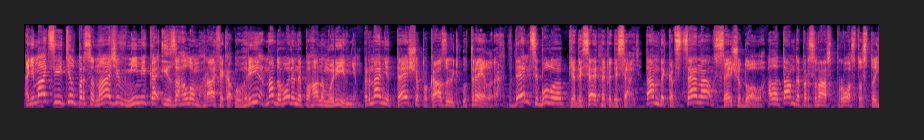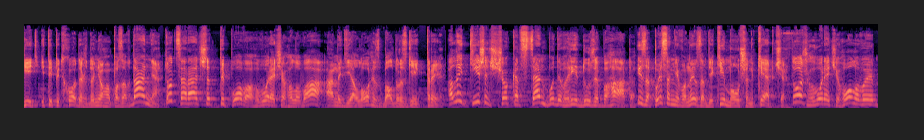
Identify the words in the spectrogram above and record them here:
Анімації тіл персонажів, міміка і загалом графіка у грі на доволі непоганому рівні. Принаймні те, що показують у трейлерах. В демці було 50 на 50. Там, де катсцена, все чудово. Але там, де персонаж просто стоїть і ти підходиш до нього по завдання, то це радше типова говоряча голова, а не діалоги з Baldur's Gate 3. Але тішить, що катсцен буде в грі дуже багато, і записані вони завдяки Motion Capture. Тож, говорячі голови,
